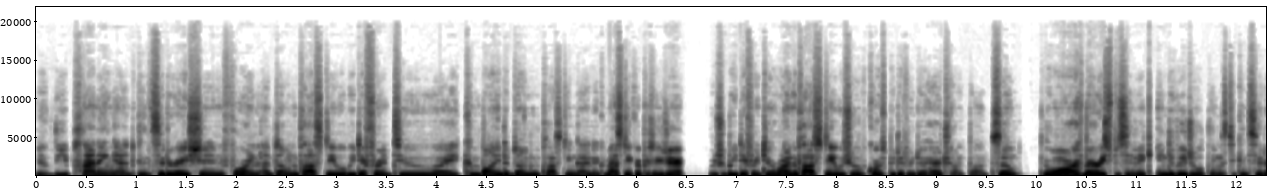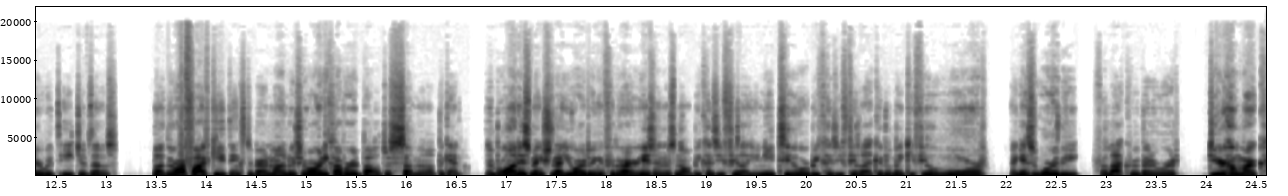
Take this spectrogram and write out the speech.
You know, the planning and consideration for an abdominoplasty will be different to a combined abdominoplasty and gynecomastia procedure, which will be different to a rhinoplasty, which will of course be different to a hair transplant. So there are very specific individual things to consider with each of those. But there are five key things to bear in mind, which I've already covered, but I'll just sum them up again. Number one is make sure that you are doing it for the right reasons, not because you feel like you need to or because you feel like it'll make you feel more I guess, worthy, for lack of a better word. Do your homework.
